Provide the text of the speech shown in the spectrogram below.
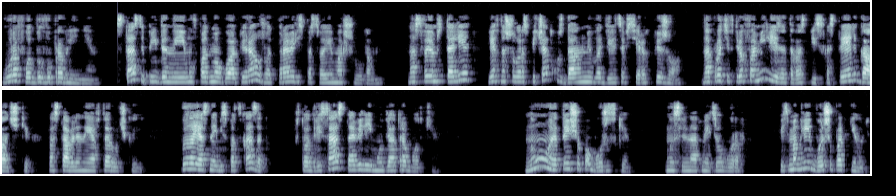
Гуров отбыл в управление. Стас и приданные ему в подмогу опера уже отправились по своим маршрутам. На своем столе Лев нашел распечатку с данными владельцев серых «Пежо». Напротив трех фамилий из этого списка стояли галочки, поставленные авторучкой. Было ясно и без подсказок, что адреса оставили ему для отработки. «Ну, это еще по-божески», – мысленно отметил Гуров. Ведь могли и больше подкинуть,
